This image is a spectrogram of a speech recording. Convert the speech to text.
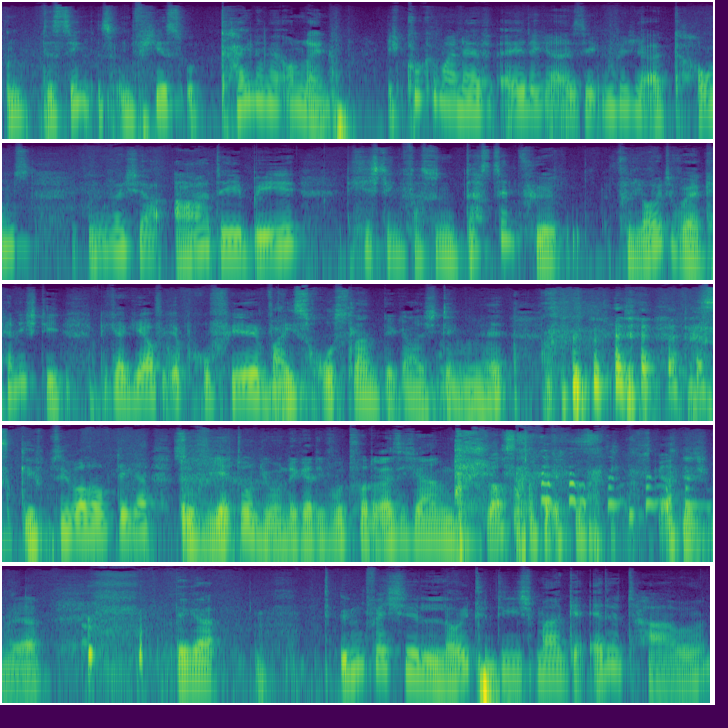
Und das Ding ist, um 4 Uhr keiner mehr online. Ich gucke meine FA, Digga, ich sehe irgendwelche Accounts, irgendwelche ADB. Digga, ich denke, was sind das denn für, für Leute? Woher kenne ich die? Digga, geh auf ihr Profil, Weißrussland, Digga. Ich denke, hä? das gibt's überhaupt, Digga? Sowjetunion, Digga, die wurde vor 30 Jahren geschlossen. Das gibt's gar nicht mehr. Digga, irgendwelche Leute, die ich mal geedit habe,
